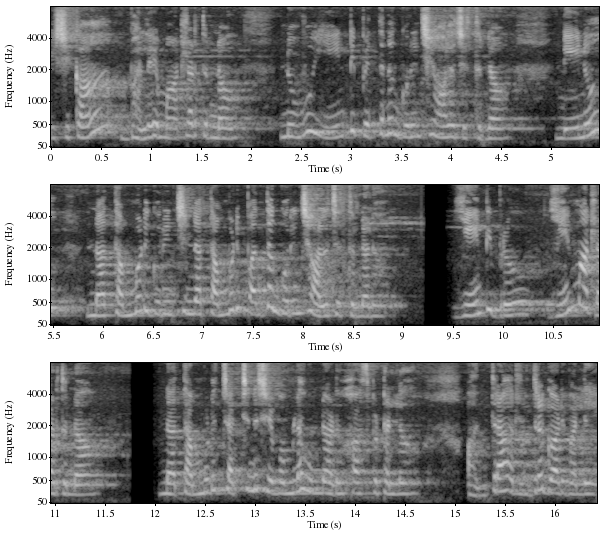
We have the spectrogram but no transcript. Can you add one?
ఇషిక భలే మాట్లాడుతున్నావు. నువ్వు ఈ ఇంటి పెత్తనం గురించి ఆలోచిస్తున్నావు. నేను నా తమ్ముడి గురించి నా తమ్ముడి పంతం గురించి ఆలోచిస్తున్నాను. ఏంటి బ్రో? ఏం మాట్లాడుతున్నావు? నా తమ్ముడు చచ్చిన శవంలో ఉన్నాడు హాస్పిటల్లో. అంతా రుద్రగాడి వల్లే.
